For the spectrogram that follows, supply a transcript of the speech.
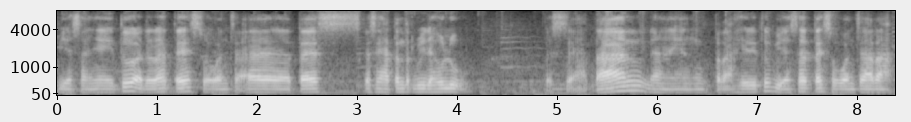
biasanya itu adalah tes wawancara uh, tes kesehatan terlebih dahulu. Kesehatan, nah yang terakhir itu biasa tes wawancara.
